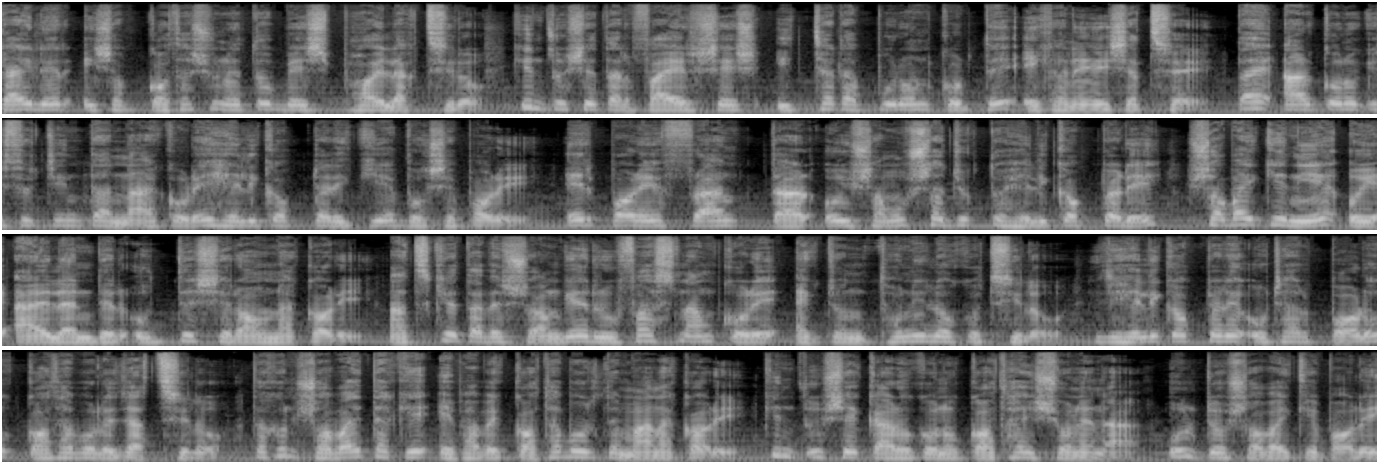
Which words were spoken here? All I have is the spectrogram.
কাইলের এইসব কথা শুনে তো বেশ ভয় লাগছিল, কিন্তু সে তার ভাইয়ের শেষ ইচ্ছাটা পূরণ করতে এখানে এসেছে। তাই আর কোনো কিছু চিন্তা না করে হেলিকপ্টারে গিয়ে বসে পড়ে। এরপরে ফ্রাঙ্ক তার ওই সমস্যাযুক্ত হেলিকপ্টারে সবাইকে নিয়ে ওই আইল্যান্ডের উদ্দেশ্যে রওনা করে। আজকে তাদের সঙ্গে রুফাস নাম করে একজন ধনী লোকও ছিল, যে হেলিকপ্টারে ওঠার পরও কথা বলে যাচ্ছিল। তখন সবাই তাকে এভাবে কথা বলতে মানা করে, কিন্তু সে কারও কোনো কথাই শোনে না। উল্টো সবাইকে বলে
